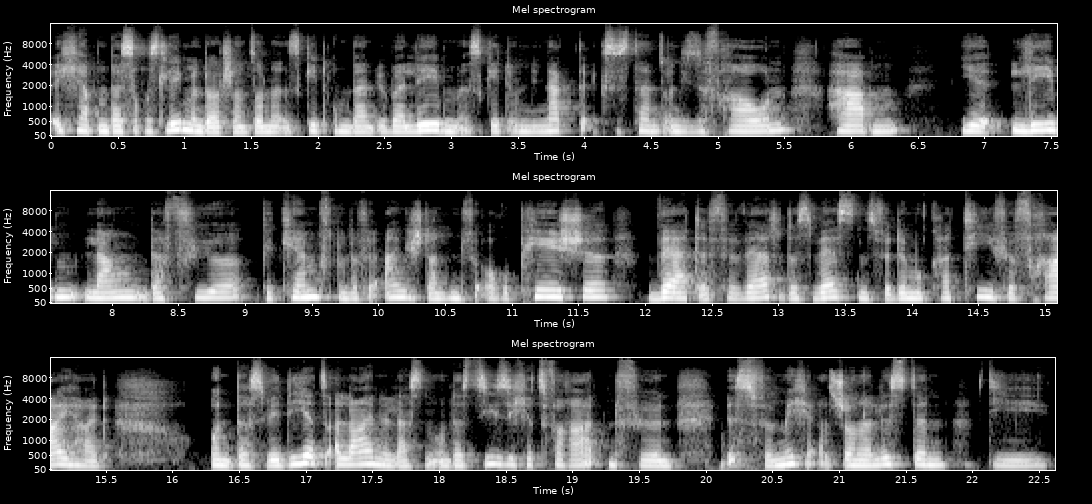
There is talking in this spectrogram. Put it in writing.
ich habe ein besseres Leben in Deutschland, sondern es geht um dein Überleben, es geht um die nackte Existenz. Und diese Frauen haben ihr Leben lang dafür gekämpft und dafür eingestanden, für europäische Werte, für Werte des Westens, für Demokratie, für Freiheit. Und dass wir die jetzt alleine lassen und dass die sich jetzt verraten fühlen, ist für mich als Journalistin, die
